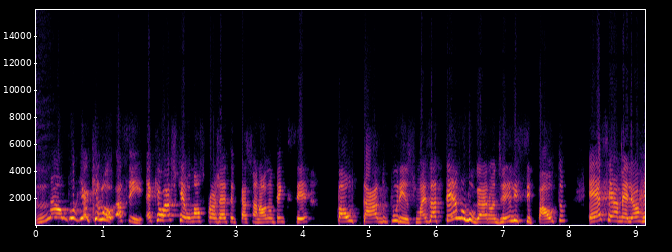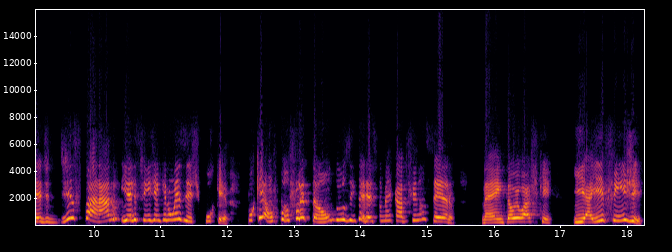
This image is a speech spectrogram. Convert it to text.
Não, porque aquilo, assim, é que eu acho que o nosso projeto educacional não tem que ser pautado por isso, mas até no lugar onde eles se pautam, essa é a melhor rede disparado e eles fingem que não existe. Por quê? Porque é um panfletão dos interesses do mercado financeiro, né? Então eu acho que e aí finge,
